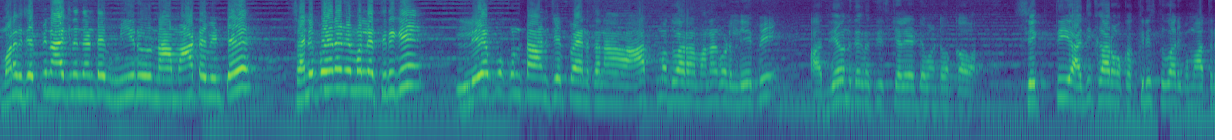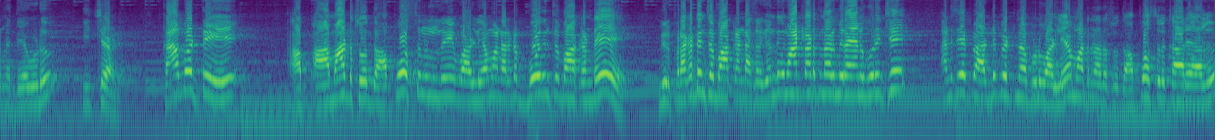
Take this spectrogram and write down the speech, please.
మనకు చెప్పిన ఆజ్ఞ ఏంటంటే మీరు నా మాట వింటే చనిపోయినా మిమ్మల్ని తిరిగి లేపుకుంటా అని చెప్పి ఆయన తన ఆత్మ ద్వారా మనం కూడా లేపి ఆ దేవుని దగ్గర తీసుకెళ్ళేటువంటి ఒక శక్తి అధికారం ఒక క్రీస్తు వారికి మాత్రమే దేవుడు ఇచ్చాడు. కాబట్టి ఆ- ఆ మాట చూద్దాం. అపోస్తులని వాళ్ళు ఏమన్నారంటే బోధించబాకండి. మీరు ప్రకటించబాకండి అసలు ఎందుకు మాట్లాడుతున్నారు మీరు ఆయన గురించి? అని చెప్పి అడ్డు పెట్టినప్పుడు వాళ్ళు ఏమంటున్నారో చూద్దాం. అపోసుల కార్యాలు.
